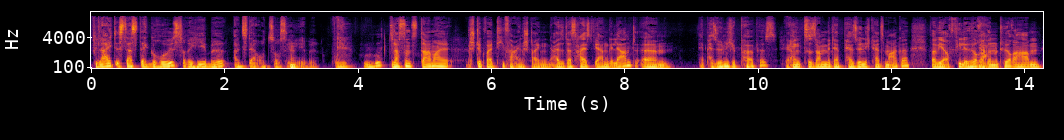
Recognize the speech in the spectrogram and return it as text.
Vielleicht ist das der größere Hebel als der Outsourcing-Hebel. Hm. Mhm. Lass uns da mal ein Stück weit tiefer einsteigen. Also das heißt, wir haben gelernt, ähm, der persönliche Purpose ja. hängt zusammen mit der Persönlichkeitsmarke, weil wir auch viele Hörerinnen ja. und Hörer haben,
